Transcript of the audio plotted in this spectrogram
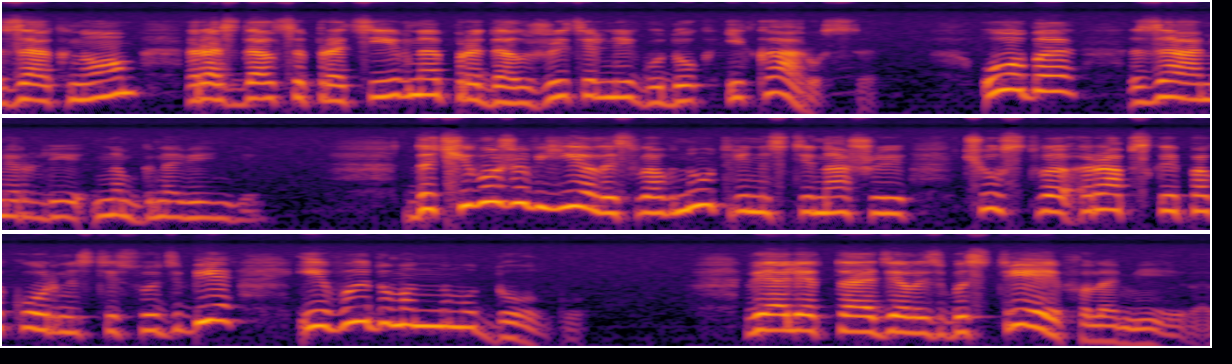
За окном раздался противно продолжительный гудок Икаруса. Оба замерли на мгновение. До чего же въелось во внутренности наши чувства рабской покорности судьбе и выдуманному долгу? Виолетта оделась быстрее Фоломеева.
